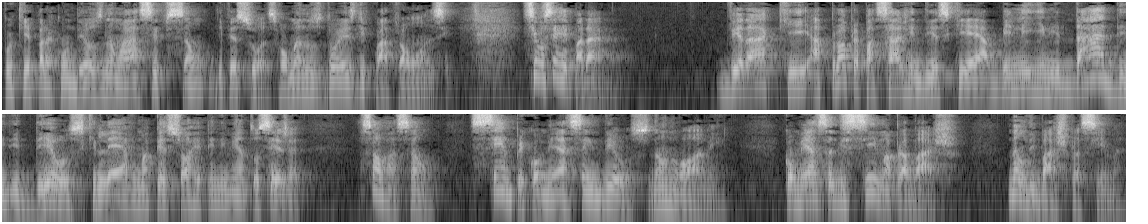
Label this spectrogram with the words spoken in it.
porque para com Deus não há acepção de pessoas. Romanos 2, de 4 a 11. Se você reparar, verá que a própria passagem diz que é a benignidade de Deus que leva uma pessoa ao arrependimento. Ou seja, salvação sempre começa em Deus, não no homem. Começa de cima para baixo, não de baixo para cima.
